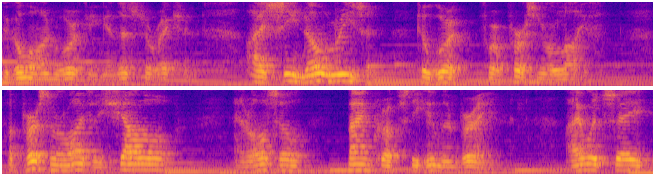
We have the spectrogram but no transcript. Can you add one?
to go on working in this direction. I see no reason to work for a personal life. A personal life is shallow and also bankrupts the human brain. I would say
